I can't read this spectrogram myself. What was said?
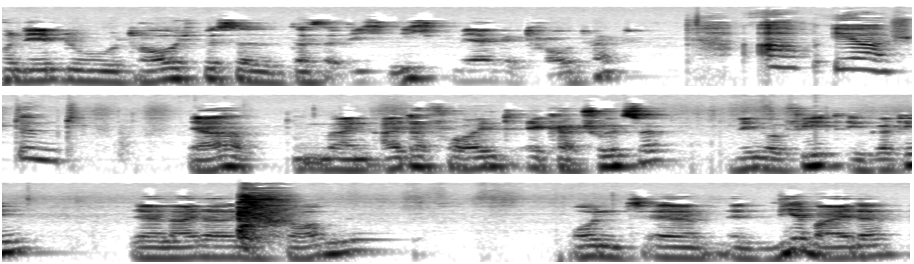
von dem du traurig bist, dass er dich nicht mehr getraut hat. ach, ja, stimmt. Ja, mein alter Freund Eckhard Schulze, Wingolfit in Göttingen, der leider gestorben ist. Und äh, wir beide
